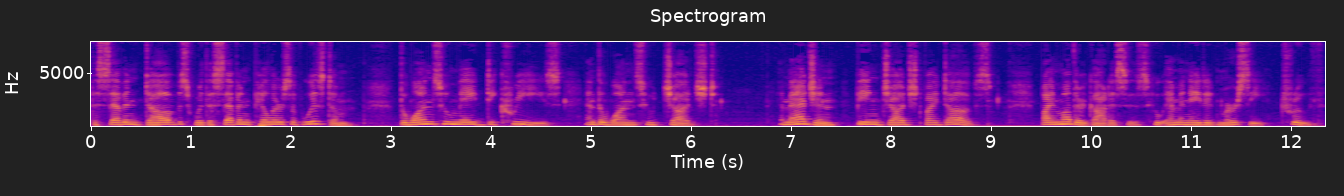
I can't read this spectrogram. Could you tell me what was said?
The seven doves were the seven pillars of wisdom, the ones who made decrees and the ones who judged. Imagine being judged by doves, by mother goddesses who emanated mercy, truth,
